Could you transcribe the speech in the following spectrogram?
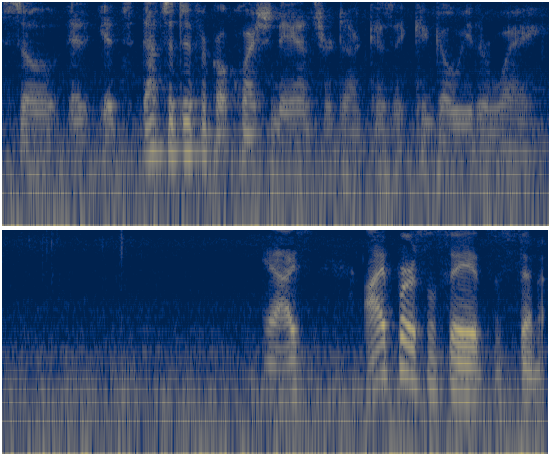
So it, it's that's a difficult question to answer, Doug, because it could go either way. Yeah, I, I personally say it's the Senate.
